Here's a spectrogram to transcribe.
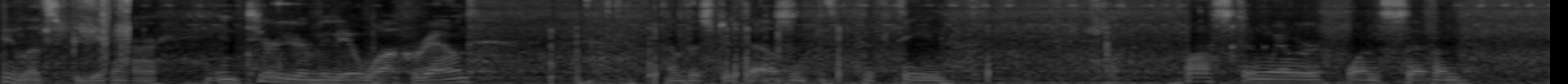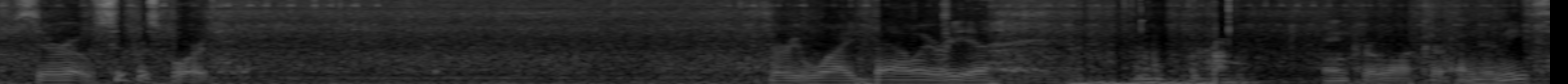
Let's begin our interior video walk around of this 2015 Boston Whaler 170 Super Sport. Very wide bow area, anchor locker underneath.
